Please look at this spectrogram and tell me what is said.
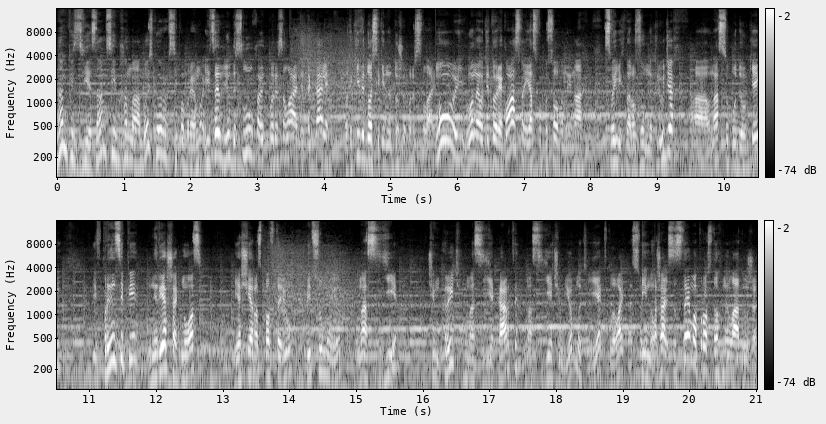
Нам піздець, нам всім хана, ми скоро всі помремо. І це люди слухають, пересилають і так далі. Отакі відосики не дуже пересилають. Ну вони аудиторія класна. Я сфокусований на своїх на розумних людях. А у нас все буде окей. І в принципі, не вішать нос. Я ще раз повторю, підсумую. У нас є чим крить, у нас є карти, у нас є чим йобнути, є як впливати на цю війну. На жаль, система просто гнила дуже,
